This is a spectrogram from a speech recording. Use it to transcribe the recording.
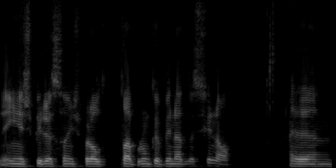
em aspirações para lutar por um campeonato nacional. Um,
